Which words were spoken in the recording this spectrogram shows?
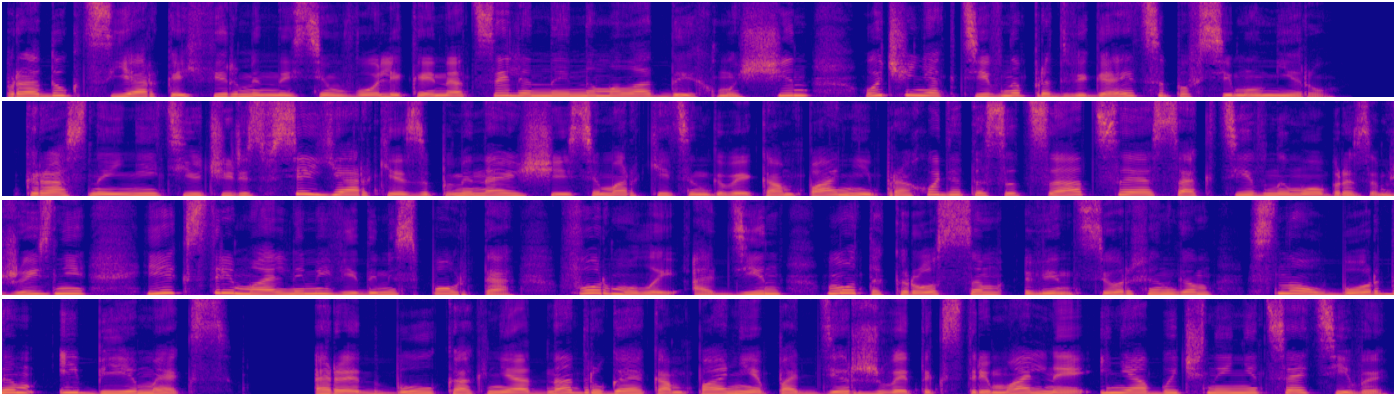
Продукт с яркой фирменной символикой, нацеленный на молодых мужчин, очень активно продвигается по всему миру. Красной нитью через все яркие запоминающиеся маркетинговые кампании проходит ассоциация с активным образом жизни и экстремальными видами спорта — Формулой-1, мотокроссом, виндсерфингом, сноубордом и BMX. Эм Red Bull, как ни одна другая компания, поддерживает экстремальные и необычные инициативы.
